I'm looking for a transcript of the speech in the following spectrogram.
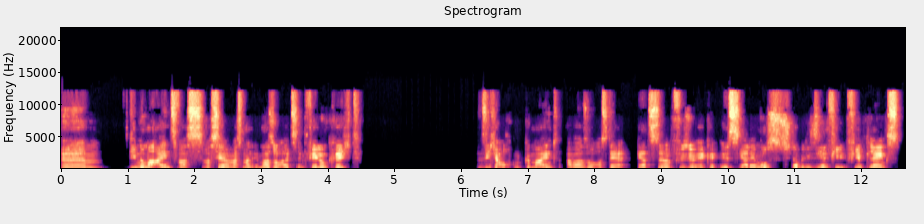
Ähm, die Nummer eins, was, was ja, was man immer so als Empfehlung kriegt, sicher auch gut gemeint, aber so aus der Ärzte-Physio-Ecke ist, ja, der muss stabilisieren, viel, viel Planks.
